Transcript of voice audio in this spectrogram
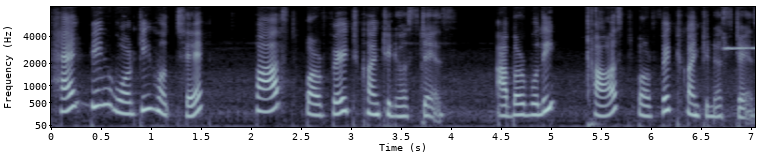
হ্যাড বিন ওয়ার্কিং হচ্ছে ফাস্ট পারফেক্ট কন্টিনিউয়াস টেন্স আবার বলি ফাস্ট পারফেক্ট কন্টিনিউয়াস টেন্স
